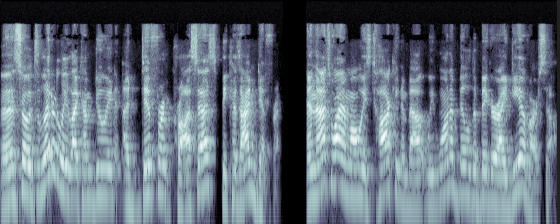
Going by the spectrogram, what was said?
Uh, so it's literally like I'm doing a different process because I'm different. And that's why I'm always talking about we want to build a bigger idea of ourselves.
